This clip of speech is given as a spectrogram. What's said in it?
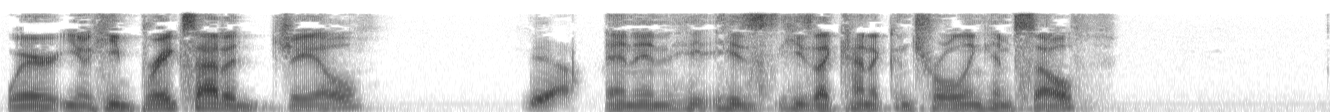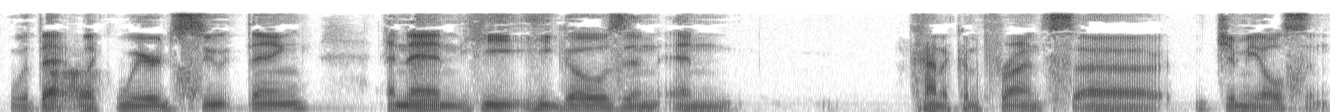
where you know he breaks out of jail Yeah. and then he, he's he's like kind of controlling himself with that Uh-huh. like weird suit thing, and then he he goes and and kind of confronts uh Jimmy Olsen.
